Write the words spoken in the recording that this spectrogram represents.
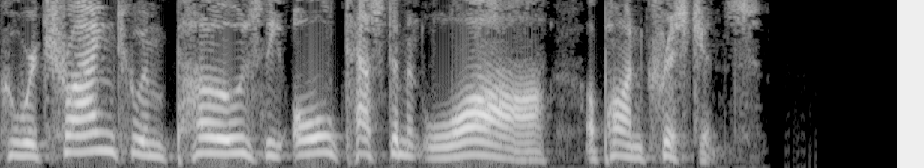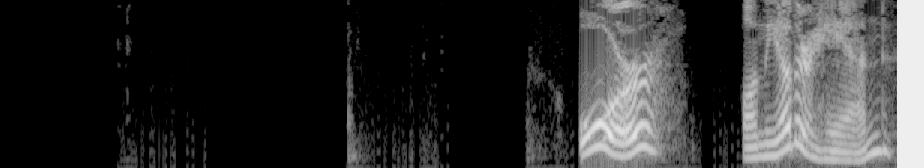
who were trying to impose the Old Testament law upon Christians. Or, on the other hand,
